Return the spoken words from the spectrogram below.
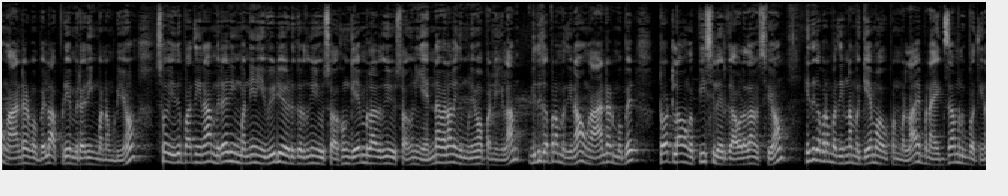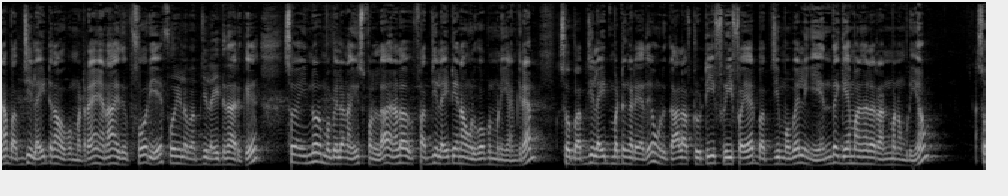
உங்கள் ஆண்ட்ராய்டு மொபைலை அப்படியே மிரரிங் பண்ண முடியும். ஸோ இது பார்த்தீங்கன்னா மிரரிங் பண்ணி நீங்கள் வீடியோ எடுக்கிறதுக்கும் யூஸ் ஆகும். கேம் விளாட்றதுக்கும் யூஸ் ஆகும். நீங்கள் என்ன வேணாலும் இது மூலியமாக பண்ணிக்கலாம். இதுக்கப்புறம் பார்த்தீங்கன்னா உங்கள் ஆண்ட்ராய்டு மொபைல் டோட்டலாக உங்கள் பிசியில் இருக்குது அவ்வளோதான் விஷயம். இதுக்கப்புறம் பார்த்தீங்கன்னா நம்ம கேமை ஓப்பன் பண்ணலாம். இப்போ நான் எக்ஸாம்பிளுக்கு பார்த்தீங்கன்னா பப்ஜி லைட்டு தான் ஓப்பன் பண்ணுறேன் ஏன்னா இது ஃபோர் ஏ ஃபோர் ஏல பப்ஜி லைட்டு தான் இருக்குது ஸோ இன்னொரு மொபைலில் நான் யூஸ் பண்ணல. அதனால் பப்ஜி லைட்டே நான் உங்களுக்கு ஓப்பன் பண்ணி காமிக்கிறேன். ஸோ பப்ஜி லைட் மட்டும் கிடையாது. உங்களுக்கு call of duty free fire PUBG mobile நீங்கள் எந்த கேமாக இருந்தாலும் ரன் பண்ண முடியும். ஸோ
